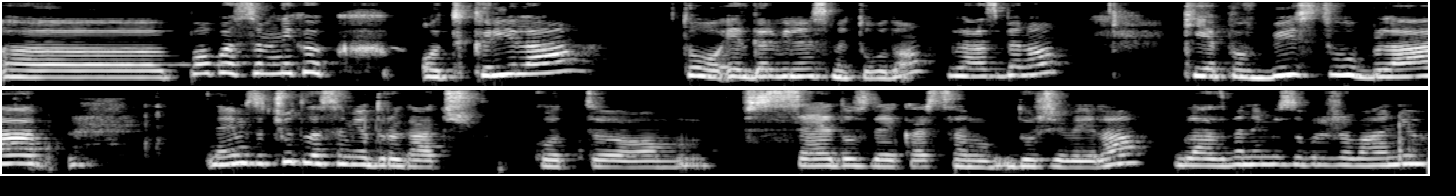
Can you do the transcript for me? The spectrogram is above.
Uh, pa pa sem nekako odkrila to Edgar Williams metodo, glasbeno, ki je pa v bistvu bila, ne vem, začutila sem jo drugače kot um, vse do zdaj, kar sem doživela v glasbenem izobraževanju.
